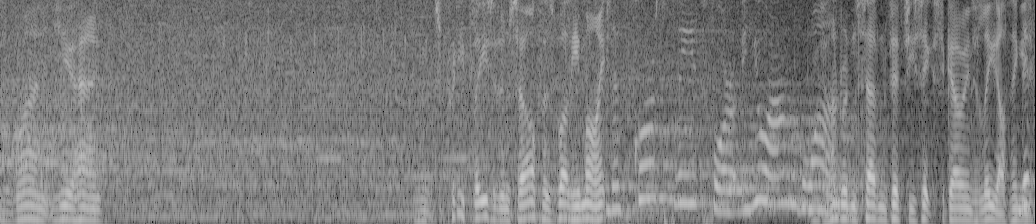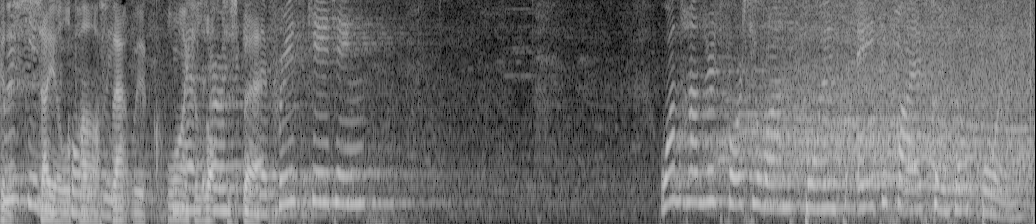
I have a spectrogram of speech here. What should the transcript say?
So Guan Yuhang looks pretty pleased with himself as well he might. The scores, please, for Yuan He's Guan. 107.56 to go into lead. I think he's going to sail score, past that with quite a lot to spare. The free skating, 141.85 total points.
